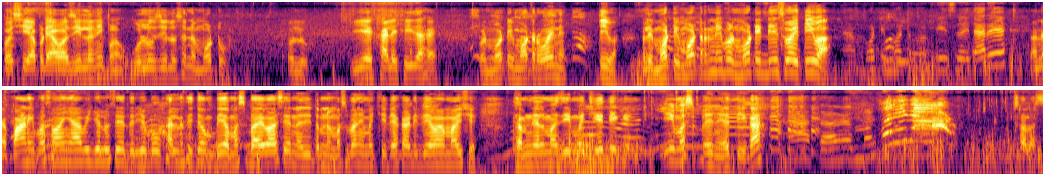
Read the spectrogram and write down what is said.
પછી આપણે આવા જીલા નહીં પણ ઓલું જિલ્લું છે ને મોટું. ઓલું. એ ખાલી થઈ જાય પણ મોટી મોટર હોય ને તેવા. એટલે મોટી મોટર નહીં પણ મોટી ડીશ હોય તેવા હા, મોટી મોટી પીસ હોય તારે અને પાણી પાછું અહીંયા આવી ગયેલું છે. દરિયો બહુ ખાલી નથી. જો, બે મસબા આવ્યા છે ને હજી તમને મસબાની મચ્છી દેખાડી દેવામાં આવી છે. થમનેલમાં જે મચ્છી હતી કે, એ મસબાની હતી કા? સરસ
